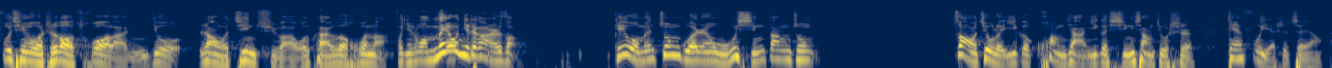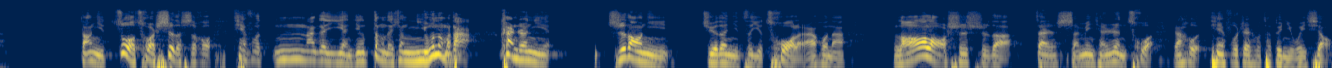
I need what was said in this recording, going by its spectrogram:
父亲，我知道错了，你就让我进去吧，我快饿昏了。”父亲说：“我没有你这个儿子。”给我们中国人无形当中。造就了一个框架，一个形象，就是天父也是这样的。当你做错事的时候，天父那个眼睛瞪得像牛那么大，看着你，直到你觉得你自己错了，然后呢，老老实实的在神面前认错，然后天父这时候才对你微笑。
